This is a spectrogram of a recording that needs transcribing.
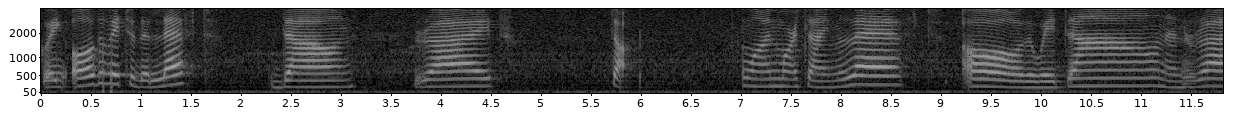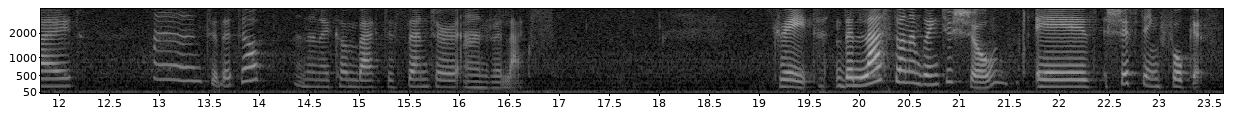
going all the way to the left, down, right, top. One more time left, all the way down and right and to the top and then I come back to center and relax. Great. The last one I'm going to show is shifting focus.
